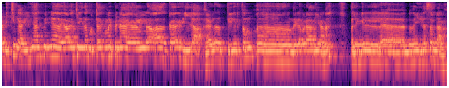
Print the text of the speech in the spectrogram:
അടിച്ചു കഴിഞ്ഞാൽ പിന്നെ അയാൾ ചെയ്ത കുറ്റം പിന്നെ അയാൾ ഇല്ല. അയാൾ തീർത്തും നിരപരാധിയാണ്. അല്ലെങ്കിൽ എന്താ ആണ്.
